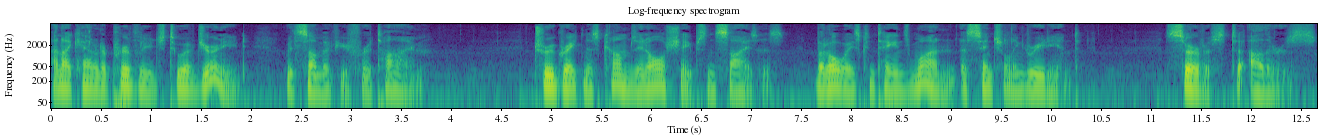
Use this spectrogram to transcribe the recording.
and I count it a privilege to have journeyed with some of you for a time. True greatness comes in all shapes and sizes, but always contains one essential ingredient service to others.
